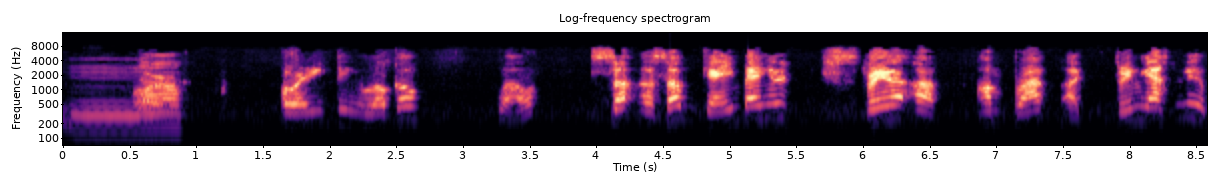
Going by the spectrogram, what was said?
No. or anything local, well, some uh, some gangbanger straight up uh, on broad like during the afternoon,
